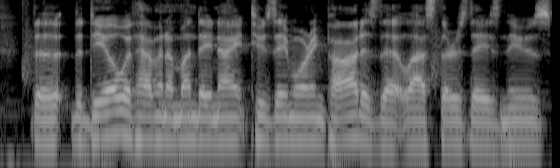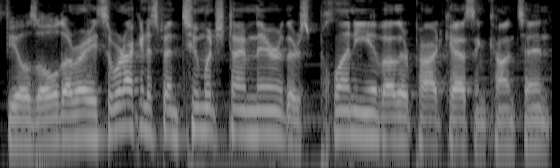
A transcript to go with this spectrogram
the the deal with having a Monday night, Tuesday morning pod is that last Thursday's news feels old already. So we're not going to spend too much time there. There's plenty of other podcasts and content,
